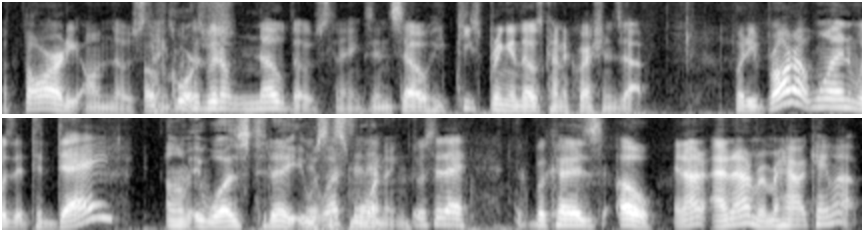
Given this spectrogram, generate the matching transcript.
authority on those Of things because we don't know those things. And so he keeps bringing those kind of questions up. But he brought up one. Was it today? Um, it was today. It, was, this today. morning. It was today because oh, and I and I remember how it came up.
